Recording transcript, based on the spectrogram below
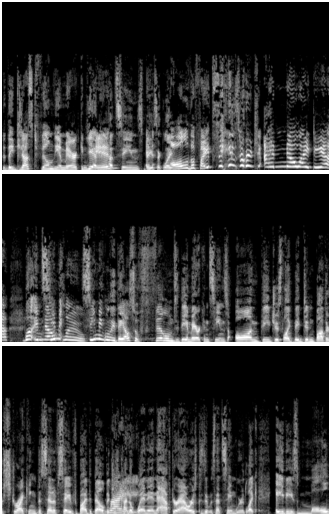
that they just filmed the American Yeah, kids. cutscenes, basically. all of the fight scenes were. I had no idea. Well, in No seemi- clue. Seemingly, they also filmed the American scenes on the just like they didn't bother striking the set of Saved by the Bell. They just kind of went in after hours because it was that same weird like '80s mall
